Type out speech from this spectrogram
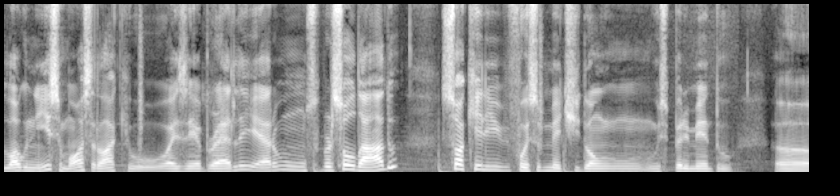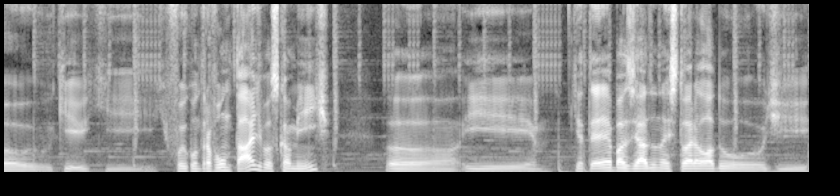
logo nisso mostra lá que o Isaiah Bradley era um super soldado, só que ele foi submetido a um, um experimento ah, que, que, que foi contra a vontade, basicamente. Ah, e que até é baseado na história lá do de,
